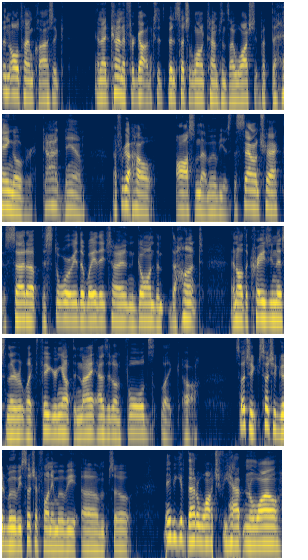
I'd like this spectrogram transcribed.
an all-time classic, and I'd kind of forgotten because it's been such a long time since I watched it. But The Hangover, god damn, I forgot how awesome that movie is. The soundtrack, the setup, the story, the way they try and go on the the hunt, and all the craziness, and they're like figuring out the night as it unfolds. Like, oh, such a such a good movie, such a funny movie. Um, so maybe give that a watch if you haven't in a while.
